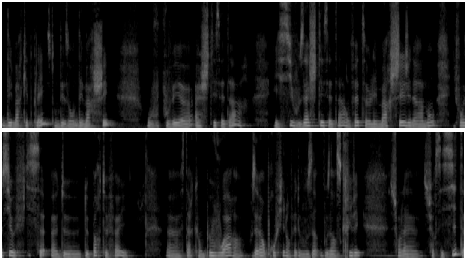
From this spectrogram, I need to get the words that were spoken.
des marketplaces, donc des, des marchés où vous pouvez acheter cet art. Et si vous achetez cet art, en fait, les marchés, généralement, ils font aussi office euh, de, de portefeuille. Euh, c'est-à-dire qu'on peut voir, vous avez un profil, en fait, vous vous inscrivez sur, la, sur ces sites.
